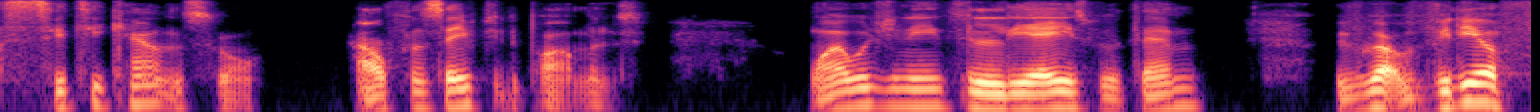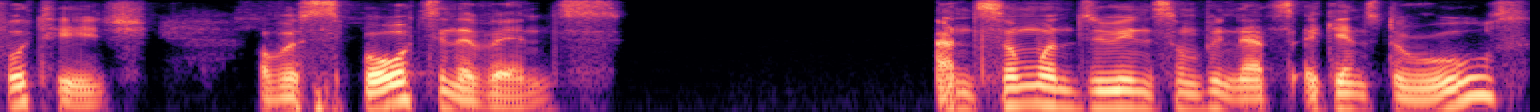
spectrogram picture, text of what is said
City Council, Health and Safety Department. Why would you need to liaise with them? We've got video footage of a sporting event and someone doing something that's against the rules.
